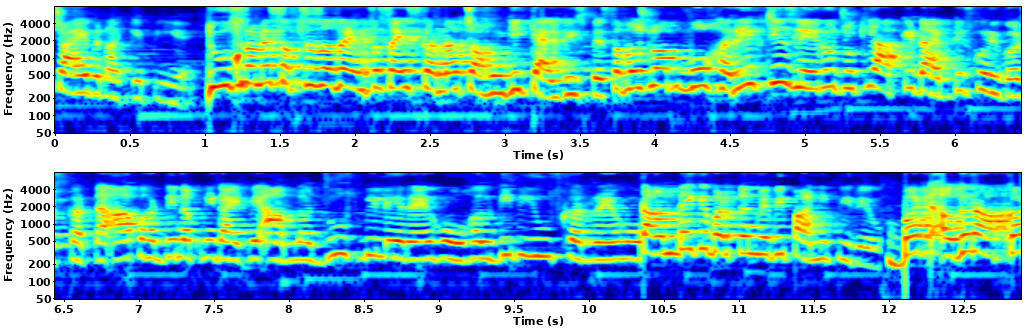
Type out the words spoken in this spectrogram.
चाय बना के पिए। दूसरा मैं सबसे ज़्यादा एम्फोसाइज करना चाहूँगी कैलोरीज पे। समझ लो आप वो हर एक चीज़ ले रहे हो जो कि आपकी डायबिटीज़ को रिवर्स करता है। आप हर दिन अपनी डाइट में आंवला जूस भी ले रहे हो, हल्दी भी यूज़ कर रहे हो, तांबे के बर्तन में भी पानी पी रहे हो। बट अगर आपका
